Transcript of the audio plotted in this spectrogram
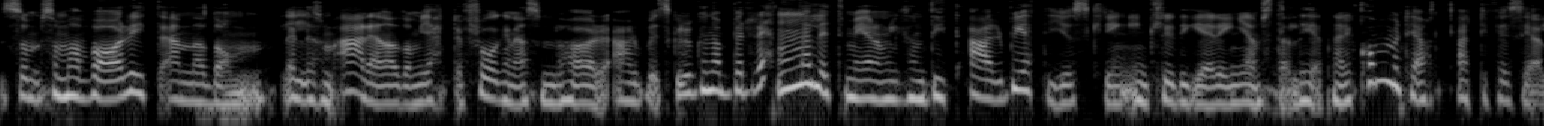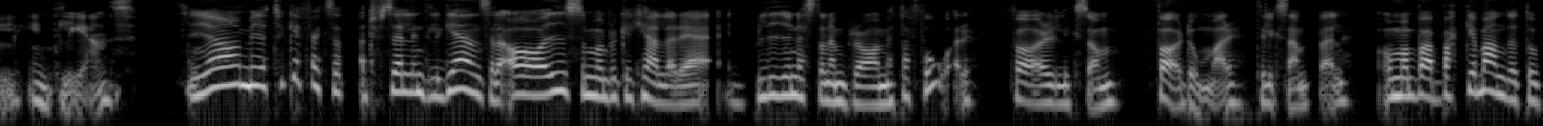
som, som har varit en av de, eller som är en av de hjärtefrågorna som du har arbetat. Skulle du kunna berätta mm. lite mer om liksom ditt arbete just kring inkludering, jämställdhet när det kommer till artificiell intelligens? Ja, men jag tycker faktiskt att artificiell intelligens, eller AI som man brukar kalla det, blir nästan en bra metafor för liksom fördomar till exempel. Om man bara backar bandet och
